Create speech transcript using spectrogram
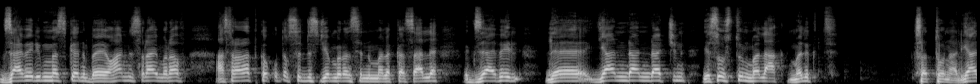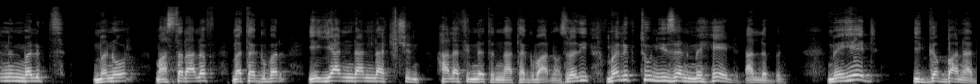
እግዚአብሔር ይመስገን በዮሐንስ ራእይ ምዕራፍ 14 ከቁጥር 6 ጀምረን ስንመለከት ሳለ እግዚአብሔር ለእያንዳንዳችን የሦስቱን መላእክት መልእክት ሰጥቶናል። ያንን መልእክት መኖር፣ ማስተላለፍ፣ መተግበር የእያንዳንዳችን ኃላፊነትና ተግባር ነው። ስለዚህ መልእክቱን ይዘን መሄድ አለብን። መሄድ ይገባናል።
